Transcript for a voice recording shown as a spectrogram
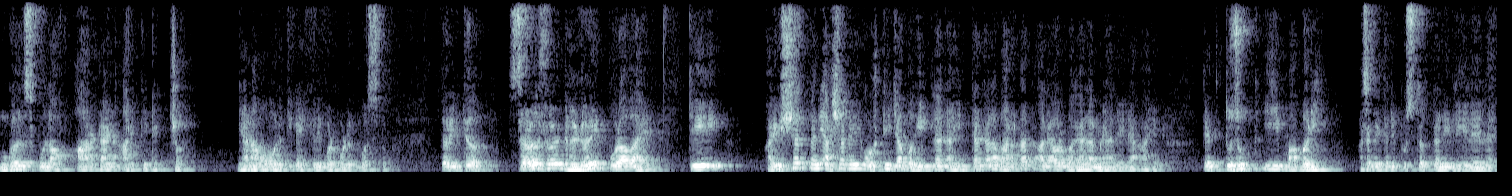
Mughal school of art and architecture ह्या नावावरती काहीतरी बडबडत बसतो. तर इथं सरळ सरळ ढळढळीत पुरावा आहे की आयुष्यात त्यांनी अशा काही गोष्टी ज्या बघितल्या नाहीत त्या त्याला भारतात आल्यावर बघायला मिळालेल्या आहेत. ते तुझुक ई बाबरी असं काहीतरी पुस्तक त्यांनी लिहिलेलं आहे.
